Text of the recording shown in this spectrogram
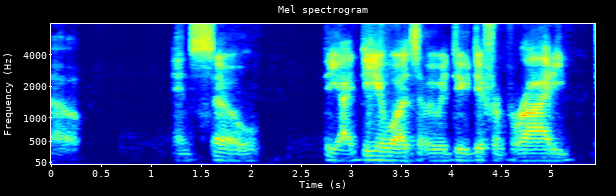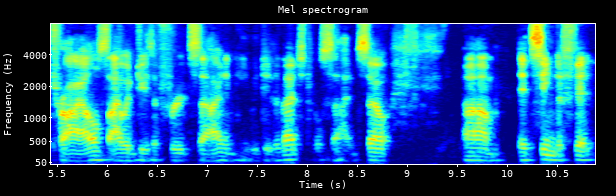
uh, and so the idea was that we would do different variety trials. I would do the fruit side, and he would do the vegetable side. So um, it seemed to fit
